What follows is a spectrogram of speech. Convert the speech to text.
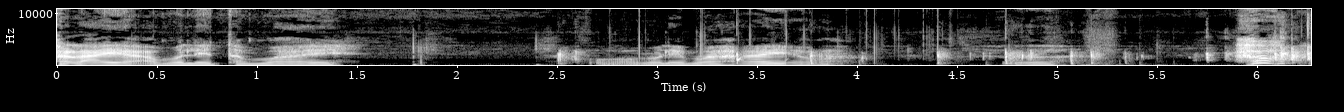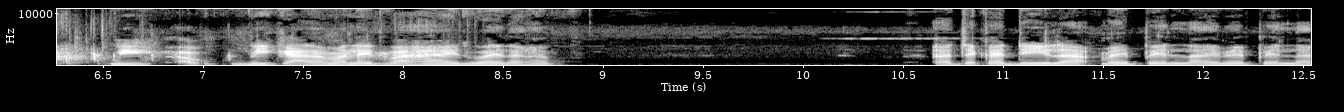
อะไรอะ เอาเมล็ดทำไม อ๋อเอาเมล็ดมาให้เหรอ เออ มีมีการเอาเมล็ดมาให้ด้วยนะครับ อาจจะก็ดีละ ไม่เป็นไรไม่เป็นไร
